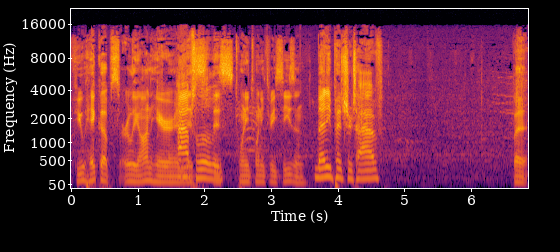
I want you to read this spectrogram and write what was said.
few hiccups early on here in this, Absolutely. this 2023 season. Many pitchers have. But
